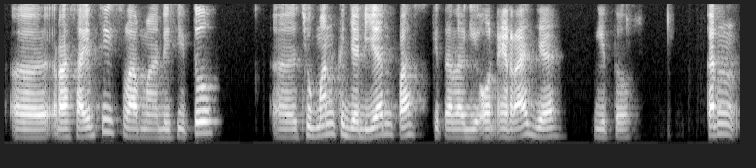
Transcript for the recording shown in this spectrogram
eh, rasain sih selama di situ, eh, cuman kejadian pas kita lagi on air aja gitu. Kan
